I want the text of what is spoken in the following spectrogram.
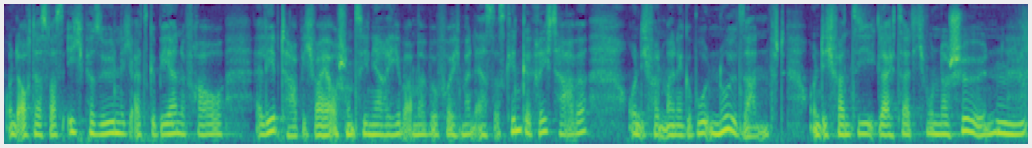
und auch das, was ich persönlich als gebärende Frau erlebt habe. Ich war ja auch schon zehn Jahre Hebamme, bevor ich mein erstes Kind gekriegt habe. Und ich fand meine Geburt null sanft. Und ich fand sie gleichzeitig wunderschön. Mhm.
